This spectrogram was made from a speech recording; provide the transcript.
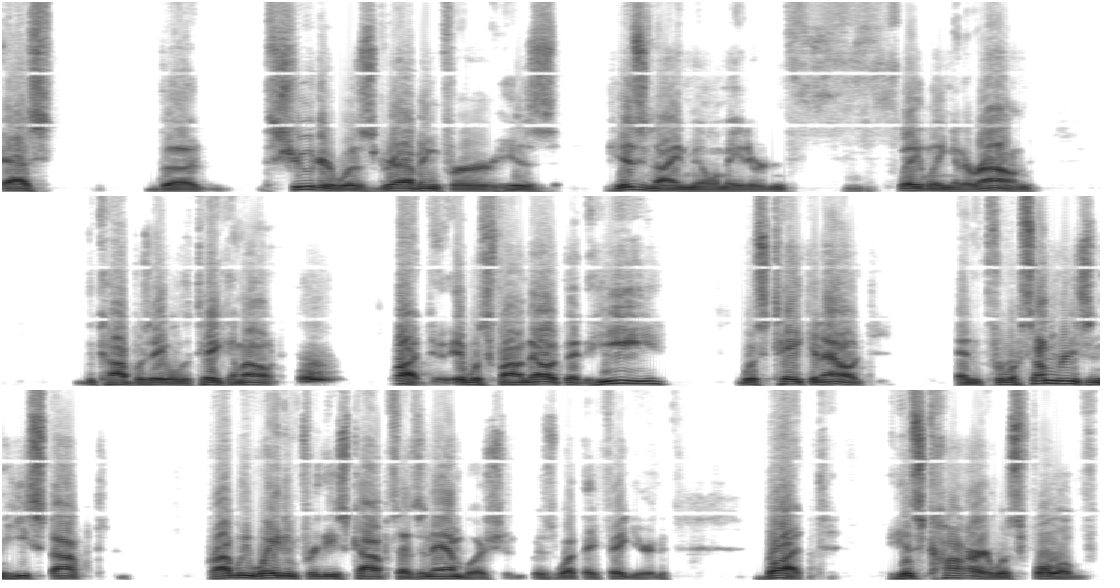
as the shooter was grabbing for his his nine millimeter and flailing it around, the cop was able to take him out. But it was found out that he was taken out, and for some reason he stopped, probably waiting for these cops as an ambush, is what they figured. But his car was full of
